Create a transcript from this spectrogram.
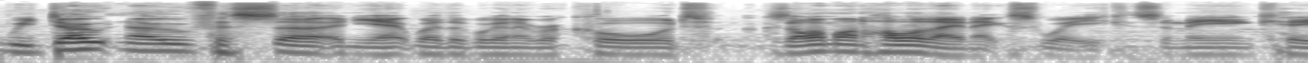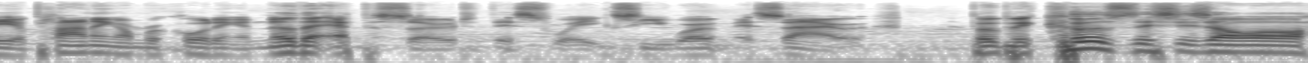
we don't know for certain yet whether we're going to record because I'm on holiday next week. So me and Key are planning on recording another episode this week, so you won't miss out. But because this is our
